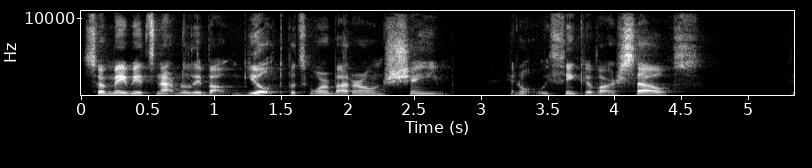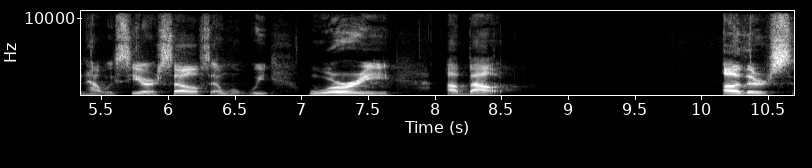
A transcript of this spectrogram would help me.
So maybe it's not really about guilt, but it's more about our own shame and what we think of ourselves and how we see ourselves and what we worry about others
